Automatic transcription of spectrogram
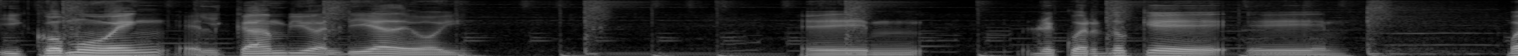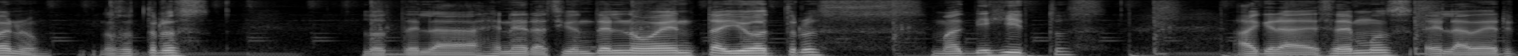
y cómo ven el cambio al día de hoy. Em, recuerdo que, em, bueno, nosotros los de la generación del 90 y otros más viejitos, agradecemos el haber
